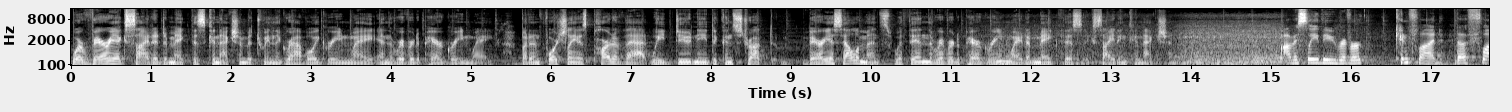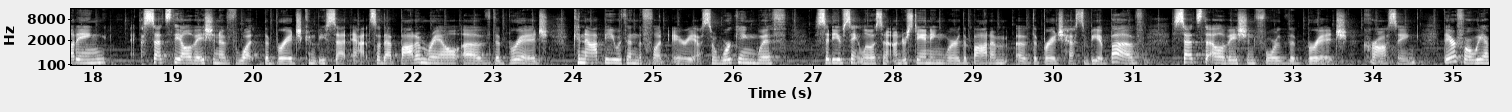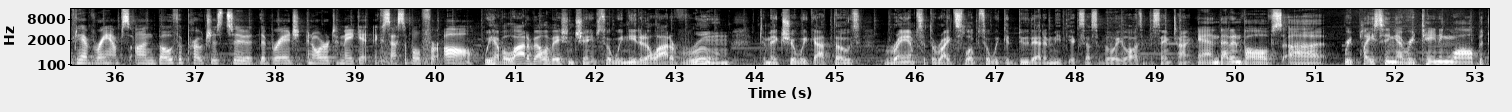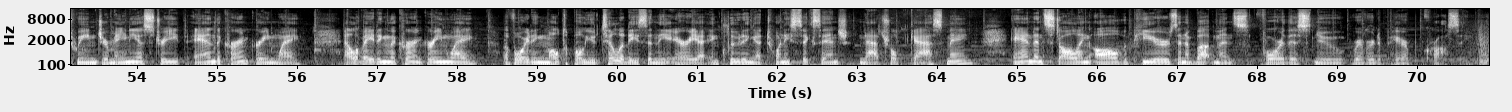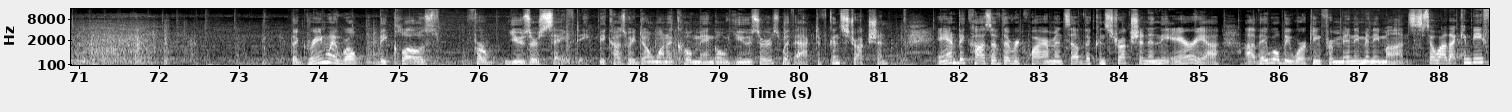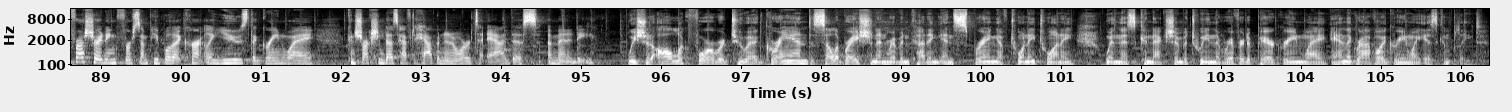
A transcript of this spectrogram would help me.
We're very excited to make this connection between the Gravois Greenway and the River des Peres Greenway. But unfortunately, as part of that, we do need to construct various elements within the River des Peres Greenway to make this exciting connection. Obviously, the river can flood. The flooding sets the elevation of what the bridge can be set at. So that bottom rail of the bridge cannot be within the flood area. So working with City of St. Louis and understanding where the bottom of the bridge has to be above sets the elevation for the bridge crossing. Therefore, we have to have ramps on both approaches to the bridge in order to make it accessible for all. We have a lot of elevation change, so we needed a lot of room to make sure we got those ramps at the right slope so we could do that and meet the accessibility laws at the same time. And that involves uh, replacing a retaining wall between Germania Street and the current greenway, elevating the current greenway, avoiding multiple utilities in the area, including a 26-inch natural gas main, and installing all the piers and abutments for this new River des Peres crossing. The Greenway will be closed for user safety because we don't want to commingle users with active construction and because of the requirements of the construction in the area, uh, they will be working for many, many months. So while that can be frustrating for some people that currently use the Greenway, construction does have to happen in order to add this amenity. We should all look forward to a grand celebration and ribbon cutting in spring of 2020 when this connection between the River des Peres Greenway and the Gravois Greenway is complete.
